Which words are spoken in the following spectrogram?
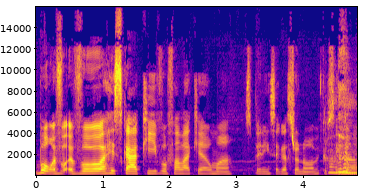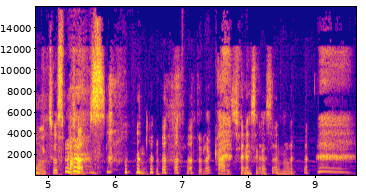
Bom, eu vou, eu vou arriscar aqui e vou falar que é uma experiência gastronômica. Eu sinto muito os patos. Toda a cara, experiência gastronômica.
